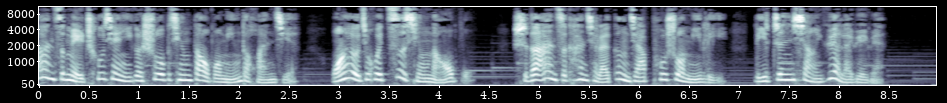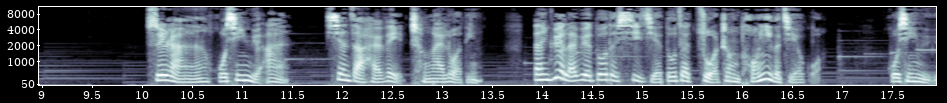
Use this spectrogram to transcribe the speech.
案子每出现一个说不清道不明的环节，网友就会自行脑补，使得案子看起来更加扑朔迷离，离真相越来越远。虽然胡鑫宇案现在还未尘埃落定，但越来越多的细节都在佐证同一个结果：胡鑫宇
